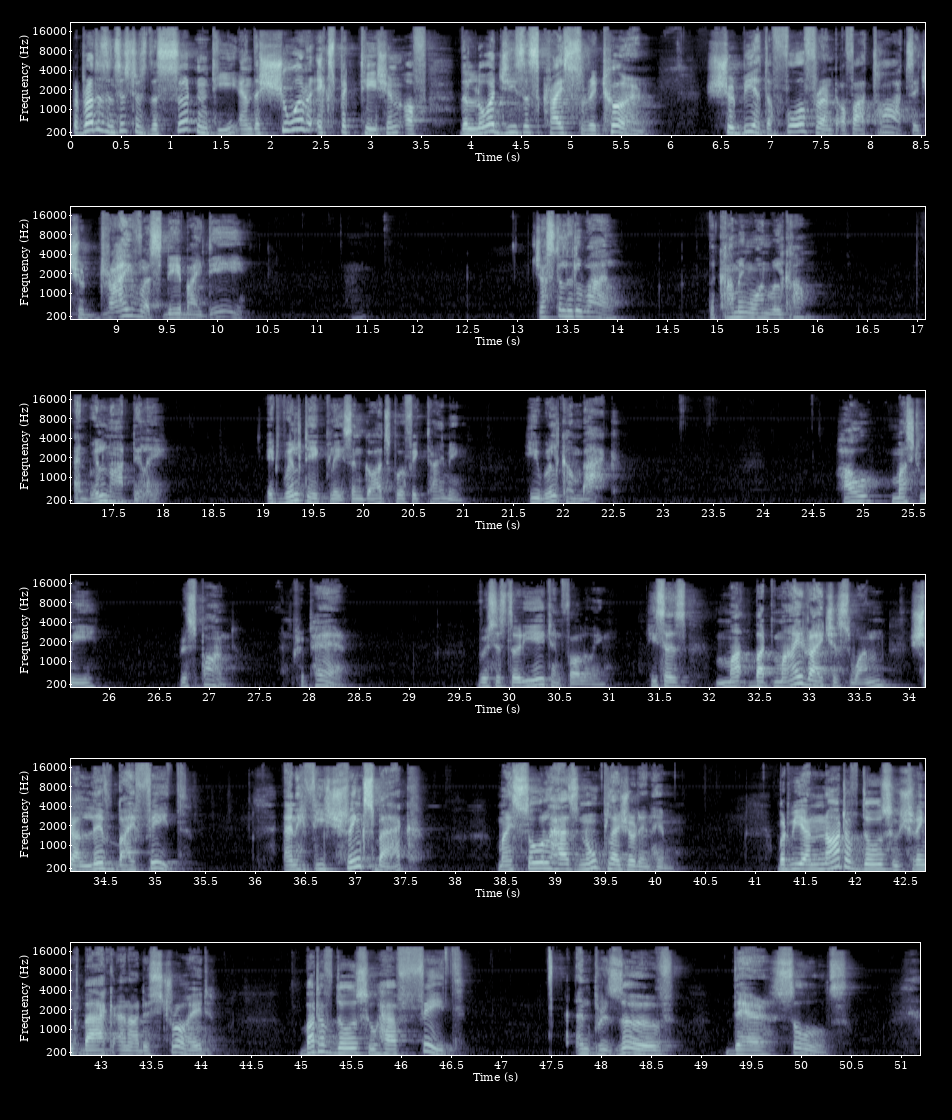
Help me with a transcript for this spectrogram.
But, brothers and sisters, the certainty and the sure expectation of the Lord Jesus Christ's return should be at the forefront of our thoughts. It should drive us day by day. Just a little while, the coming one will come and will not delay. It will take place in God's perfect timing. He will come back. How must we respond and prepare? Verses 38 and following. He says, But my righteous one shall live by faith. And if he shrinks back, my soul has no pleasure in him. But we are not of those who shrink back and are destroyed, but of those who have faith and preserve their souls.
